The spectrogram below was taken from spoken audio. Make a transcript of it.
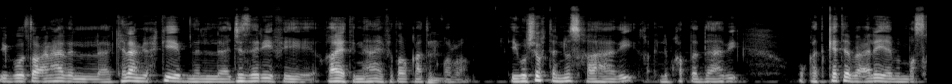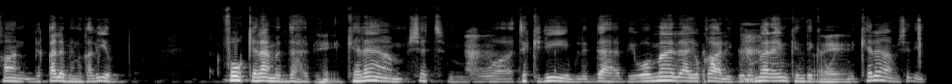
يقول طبعا هذا الكلام يحكيه ابن الجزري في غاية النهاية في طبقات. القراء يقول شفت النسخة هذه اللي بخط الذهبي وقد كتب عليها ابن بصخان بقلم غليظ فوق كلام الذهبي إيه. كلام شتم وتكذيب للذهبي وما لا يقال يقول وما لا يمكن ذكره إيه. يعني كلام شديد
